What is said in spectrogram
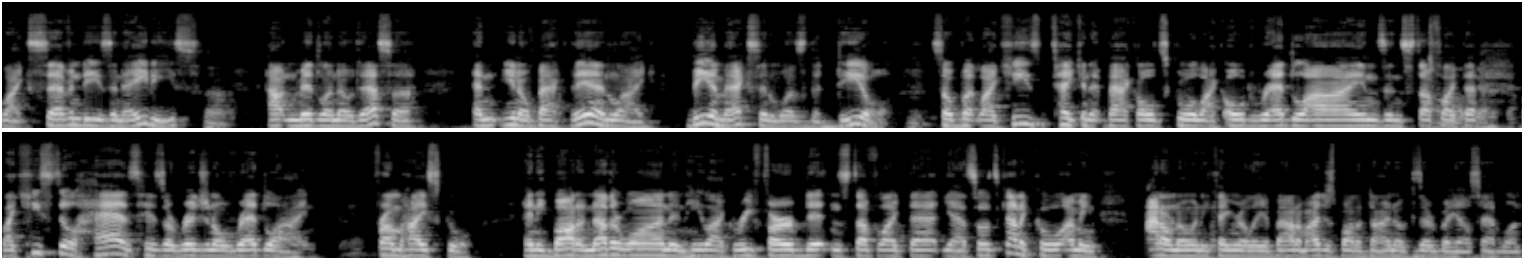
like 70s and 80s Uh, out in Midland, Odessa. And, you know, back then, like BMXing was the deal. Mhm. So, but like he's taking it back old school, like old red lines and stuff oh, like that. okay, okay. Like he still has his original red line Damn. from high school. And he bought another one and he like refurbed it and stuff like that. Yeah. So it's kind of cool. I mean, I don't know anything really about him. I just bought a dyno because everybody else had one.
